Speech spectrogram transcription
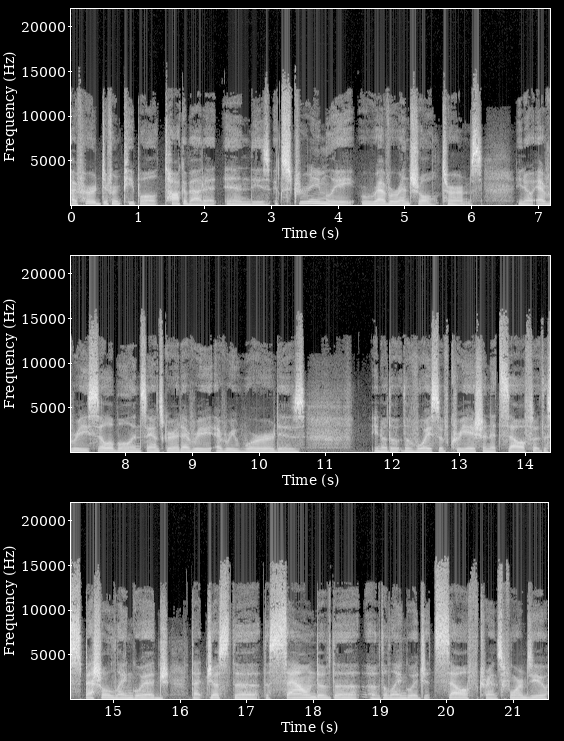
I've heard different people talk about it in these extremely reverential terms. You know, every syllable in Sanskrit, every every word is you know the the voice of creation itself the special language that just the the sound of the of the language itself transforms you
